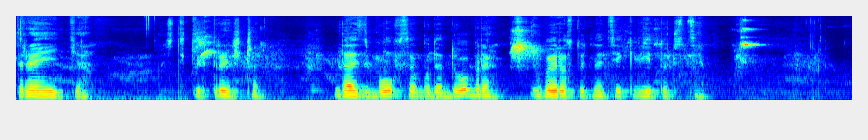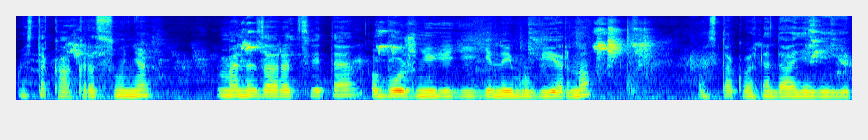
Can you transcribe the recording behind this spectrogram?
третя. Ось таких три ще. Дасть Бог, все буде добре. Виростуть на цій квіточці. Ось така красуня. У мене зараз цвіте. Обожнюю її неймовірно. Ось так виглядає її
